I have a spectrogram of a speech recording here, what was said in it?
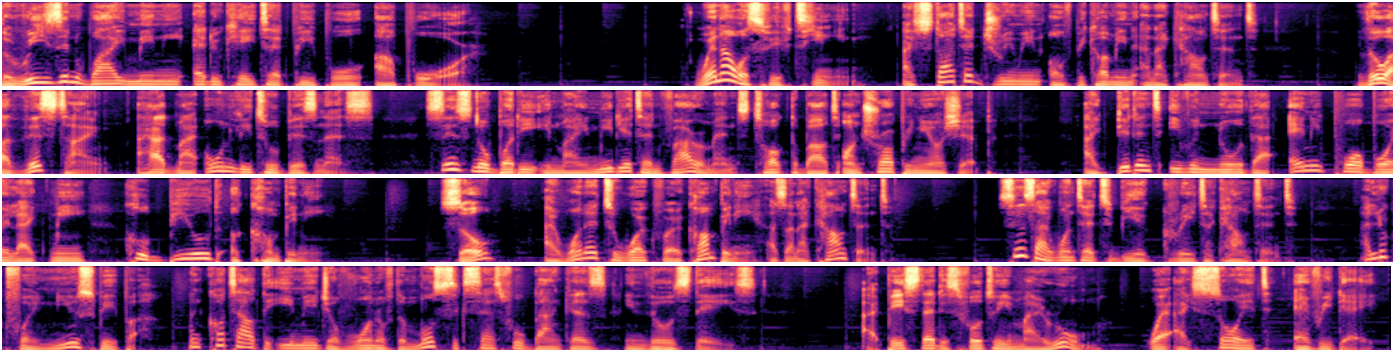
The reason why many educated people are poor When I was 15, I started dreaming of becoming an accountant. Though at this time, I had my own little business. Since nobody in my immediate environment talked about entrepreneurship, I didn't even know that any poor boy like me could build a company. So, I wanted to work for a company as an accountant. Since I wanted to be a great accountant, I looked for a newspaper and cut out the image of one of the most successful bankers in those days. I pasted his photo in my room where I saw it every day.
